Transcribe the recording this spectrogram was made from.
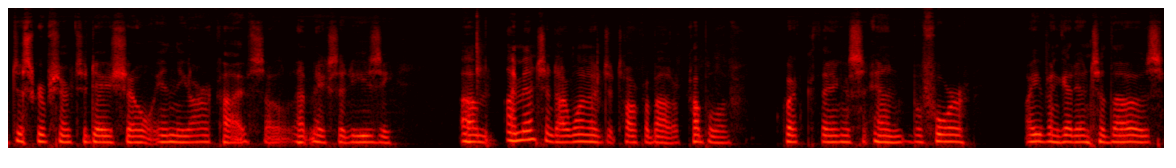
description of today's show in the archive, so that makes it easy. Um, I mentioned I wanted to talk about a couple of quick things, and before I even get into those,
